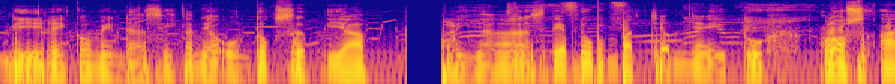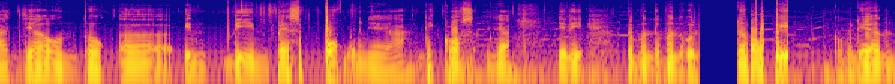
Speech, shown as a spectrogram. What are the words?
direkomendasikan ya untuk setiap harinya setiap 24 jamnya itu close aja untuk uh, in, di invest boxnya ya di close aja. Jadi teman-teman udah profit kemudian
